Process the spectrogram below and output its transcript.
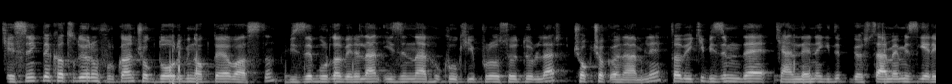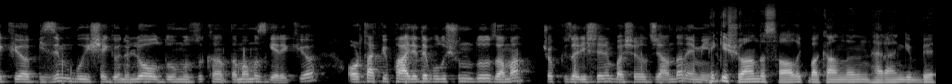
Kesinlikle katılıyorum Furkan. Çok doğru bir noktaya bastın. Bize burada verilen izinler, hukuki prosedürler çok çok önemli. Tabii ki bizim de kendilerine gidip göstermemiz gerekiyor. Bizim bu işe gönüllü olduğumuzu kanıtlamamız gerekiyor. Ortak bir paydada buluşulduğu zaman çok güzel işlerin başarılacağından eminim. Peki şu anda Sağlık Bakanlığı'nın herhangi bir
